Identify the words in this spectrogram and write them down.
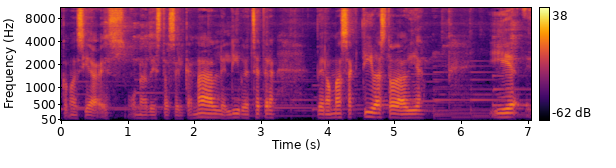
como decía, es una de estas el canal, el libro, etcétera, pero más activas todavía. Y eh,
